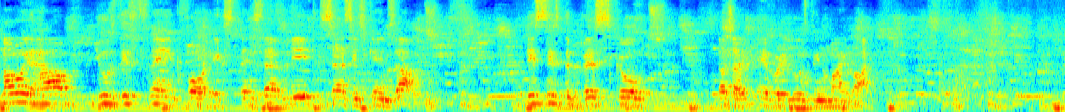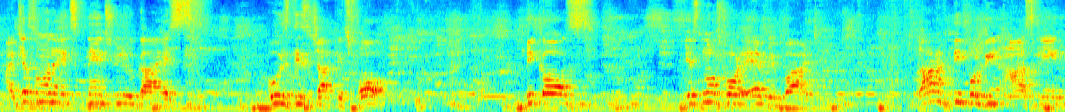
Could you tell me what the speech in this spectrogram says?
Now I have used this thing for extensively since it came out. This is the best coat that I ever used in my life. I just want to explain to you guys who is this jacket for. Because it's not for everybody. A lot of people been asking,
